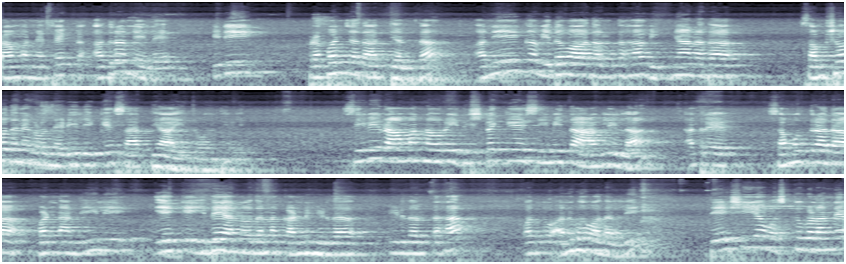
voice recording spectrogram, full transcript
ರಾಮನ್ ಎಫೆಕ್ಟ್ ಅದರ ಮೇಲೆ ಇಡೀ ಪ್ರಪಂಚದಾದ್ಯಂತ ಅನೇಕ ವಿಧವಾದಂತಹ ವಿಜ್ಞಾನದ ಸಂಶೋಧನೆಗಳು ನಡೀಲಿಕ್ಕೆ ಸಾಧ್ಯ ಆಯಿತು ಅಂಥೇಳಿ. ಸಿ ವಿ ರಾಮನ್ ಅವರು ಇದಿಷ್ಟಕ್ಕೆ ಸೀಮಿತ ಆಗಲಿಲ್ಲ. ಅಂದರೆ ಸಮುದ್ರದ ಬಣ್ಣ ನೀಲಿ ಏಕೆ ಇದೆ ಅನ್ನೋದನ್ನು ಕಂಡು ಹಿಡಿದ, ಹಿಡಿದಂತಹ ಒಂದು ಅನುಭವದಲ್ಲಿ ದೇಶೀಯ ವಸ್ತುಗಳನ್ನೇ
